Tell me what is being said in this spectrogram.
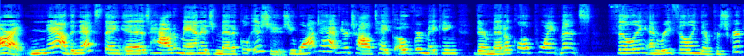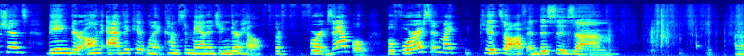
All right, now the next thing is how to manage medical issues. You want to have your child take over making their medical appointments, filling and refilling their prescriptions, being their own advocate when it comes to managing their health. For example, before I send my kids off, and this is um, uh,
